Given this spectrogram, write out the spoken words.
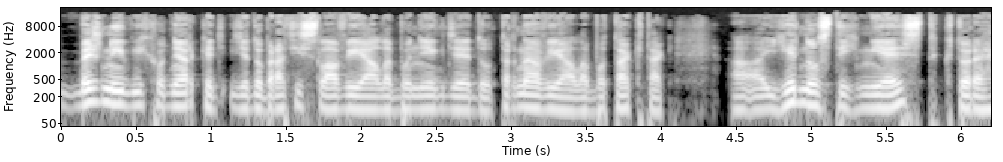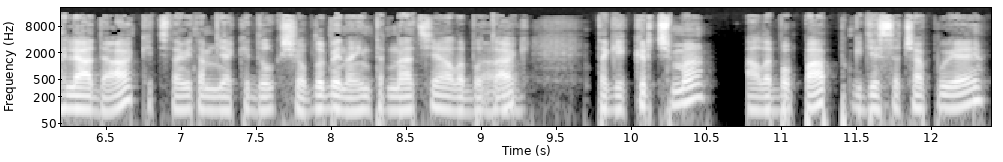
bežný východňar, keď ide do Bratislavy alebo niekde do Trnavy alebo tak, tak jedno z tých miest, ktoré hľadá, keď tam je tam nejaké dlhšie obdobie na internáte alebo Aha. tak, tak je krčma alebo pub, kde sa čapuje.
